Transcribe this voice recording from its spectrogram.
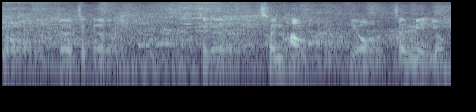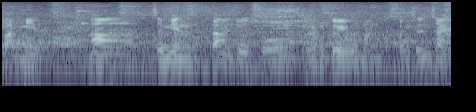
有的这个这个称号有正面有反面。那正面当然就是说，可能对于我们本身在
